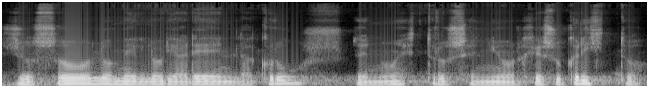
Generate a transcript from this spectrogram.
Yo solo me gloriaré en la cruz de nuestro Señor Jesucristo,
